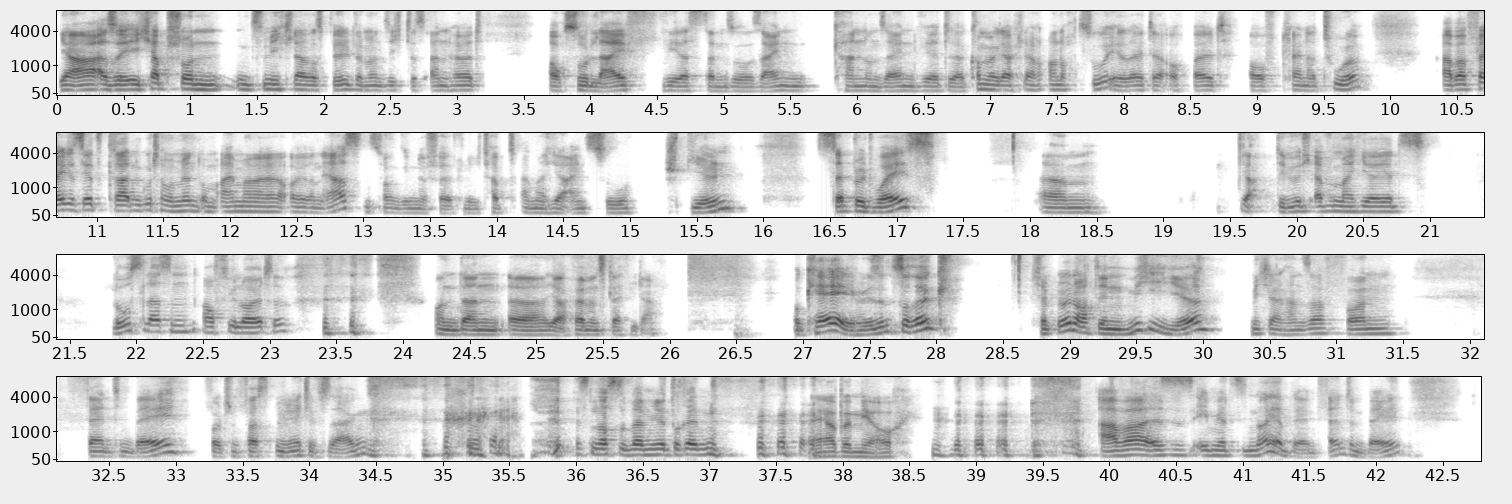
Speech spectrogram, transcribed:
ja, also ich habe schon ein ziemlich klares Bild, wenn man sich das anhört. Auch so live, wie das dann so sein kann und sein wird. Da kommen wir gleich auch noch zu. Ihr seid ja auch bald auf kleiner Tour. Aber vielleicht ist jetzt gerade ein guter Moment, um einmal euren ersten Song, den ihr veröffentlicht habt, einmal hier einzuspielen. Separate Ways. Ähm, ja, den würde ich einfach mal hier jetzt loslassen auf die Leute. und dann äh, ja, hören wir uns gleich wieder. Okay, wir sind zurück. Ich habe immer noch den Michi hier, Michael Hanser von Phantom Bay. Ich wollte schon fast Native sagen. ist noch so bei mir drin. ja, bei mir auch. Aber es ist eben jetzt die neue Band, Phantom Bay.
